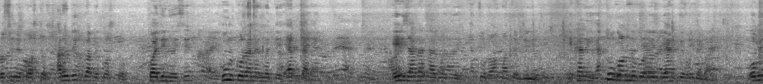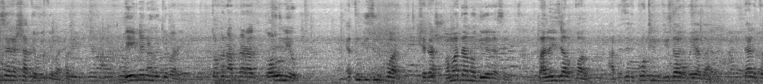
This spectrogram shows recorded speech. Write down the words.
রসুলের কষ্ট শারীরিকভাবে কষ্ট কয়দিন হয়েছে? ফুল কোরআনের মধ্যে এক জায়গায় এই জায়গাটার মধ্যে এত রহমতের জিনিস। এখানে এত গন্ডগোল এই ব্যাংকে হতে পারে? অফিসারের সাথে হইতে পারে বেইমানি হইতে পারে তখন আপনারা করণীয় এত কিছুর পর সেটা সমাধানও দিয়ে গেছে। কালিজাল কল আপনি যদি কঠিন হৃদয় হয়ে যায় তাহলে তো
